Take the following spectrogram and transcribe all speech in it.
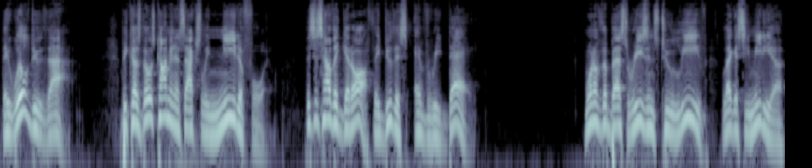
They will do that because those communists actually need a foil. This is how they get off. They do this every day. One of the best reasons to leave legacy media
